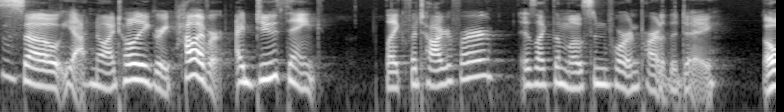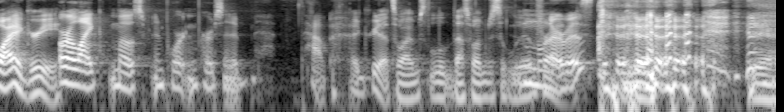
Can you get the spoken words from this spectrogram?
So yeah, no, I totally agree. However, I do think like photographer is like the most important part of the day. Oh, I agree. Or like most important person to have. I agree. That's why I'm s- that's why I'm just a A little little nervous. Yeah.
